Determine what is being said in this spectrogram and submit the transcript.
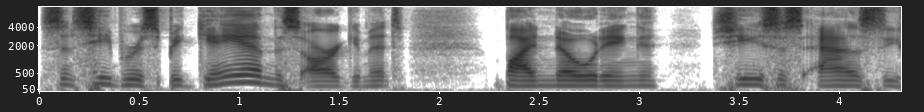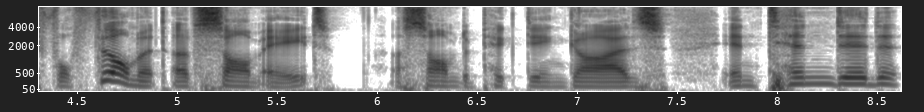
Since Hebrews began this argument by noting Jesus as the fulfillment of Psalm 8, a psalm depicting God's intended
